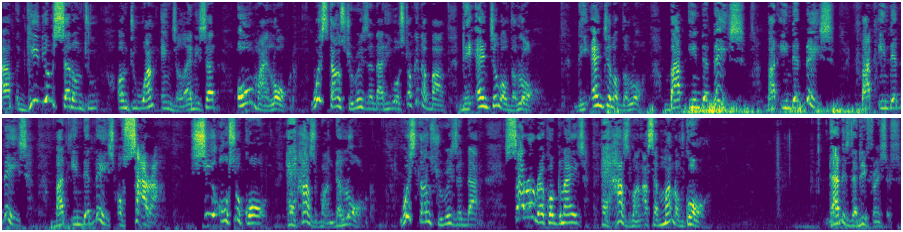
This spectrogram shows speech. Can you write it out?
um, Gideon said unto, unto one angel, and he said, Oh my Lord, which stands to reason that he was talking about the angel of the Lord. the angel of the Lord. But in the days, but in the days, but in the days, but in the days of Sarah, she also called her husband the Lord, which stands to reason that Sarah recognized her husband as a man of God. That is the differences.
